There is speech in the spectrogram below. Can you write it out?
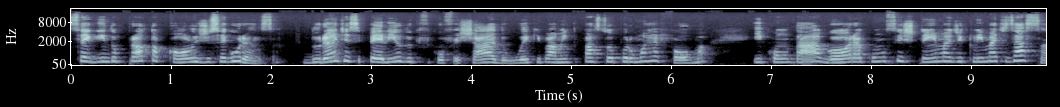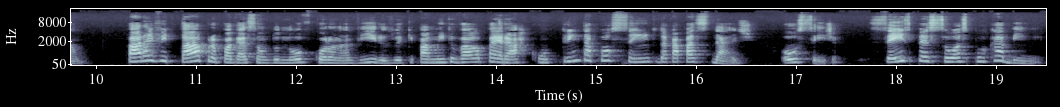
seguindo protocolos de segurança. Durante esse período que ficou fechado, o equipamento passou por uma reforma e conta agora com um sistema de climatização. Para evitar a propagação do novo coronavírus, o equipamento vai operar com 30% da capacidade, ou seja, 6 pessoas por cabine.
